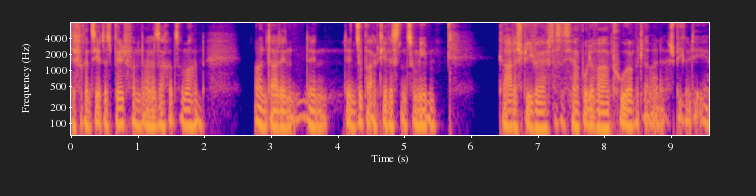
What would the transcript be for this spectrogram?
differenziertes Bild von einer Sache zu machen und da den, den, den Superaktivisten zu mimen. Gerade Spiegel, das ist ja Boulevard pur mittlerweile, spiegel.de.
